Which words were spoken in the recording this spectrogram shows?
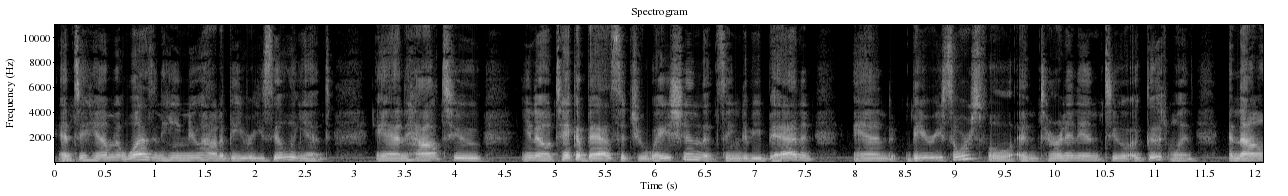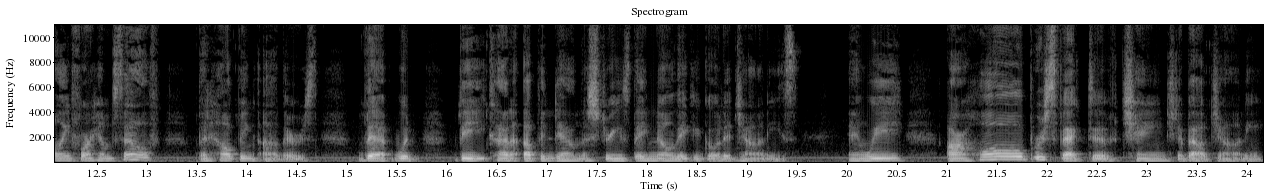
and to him it was and he knew how to be resilient and how to, you know, take a bad situation that seemed to be bad and and be resourceful and turn it into a good one. And not only for himself but helping others that would be kind of up and down the streets. They know they could go to johnny's. And we our whole perspective changed about johnny.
